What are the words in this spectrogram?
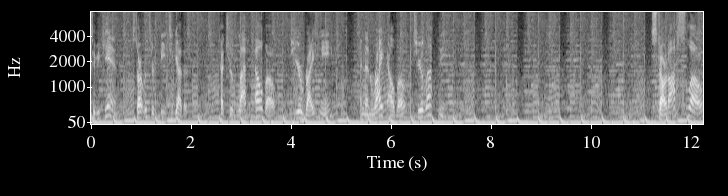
To begin, start with your feet together. Touch your left elbow to your right knee, and then right elbow to your left knee. Start off slow,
